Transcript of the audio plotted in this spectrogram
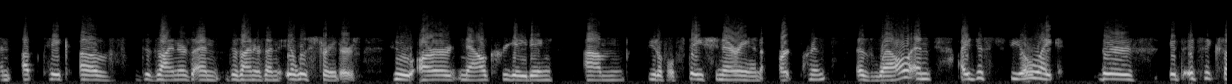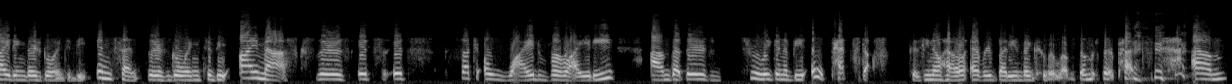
an uptake of designers and designers and illustrators who are now creating um, beautiful stationery and art prints as well. And I just feel like there's it's it's exciting. There's going to be incense. There's going to be eye masks. There's it's it's such a wide variety um, that there's truly going to be oh pet stuff because you know how everybody in Vancouver loves them their pets. um,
